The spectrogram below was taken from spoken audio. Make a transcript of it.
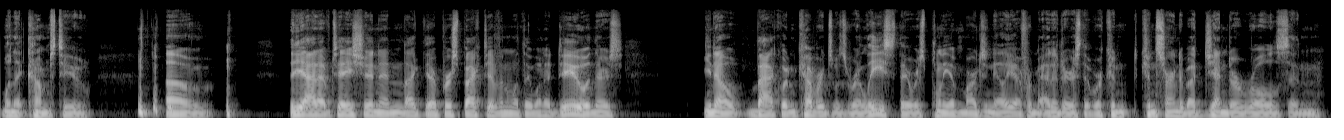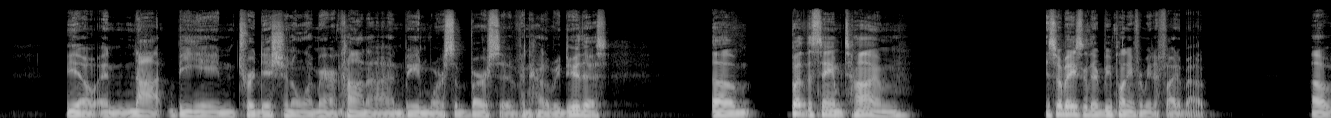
when it comes to um, the adaptation and like their perspective and what they want to do. And there's, you know, back when Cupboards was released, there was plenty of marginalia from editors that were con- concerned about gender roles and you know, and not being traditional Americana and being more subversive. And how do we do this? Um, but at the same time, so basically there'd be plenty for me to fight about. Uh,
